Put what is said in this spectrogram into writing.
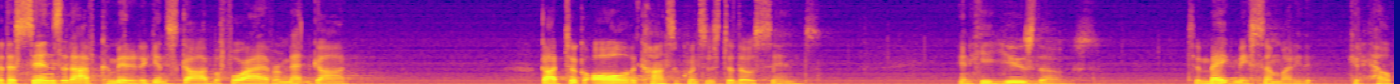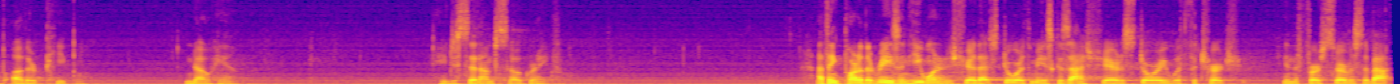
that the sins that I've committed against God before I ever met God, God took all the consequences to those sins, and He used those to make me somebody that could help other people know him. He just said, I'm so grateful. I think part of the reason he wanted to share that story with me is because I shared a story with the church in the first service about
